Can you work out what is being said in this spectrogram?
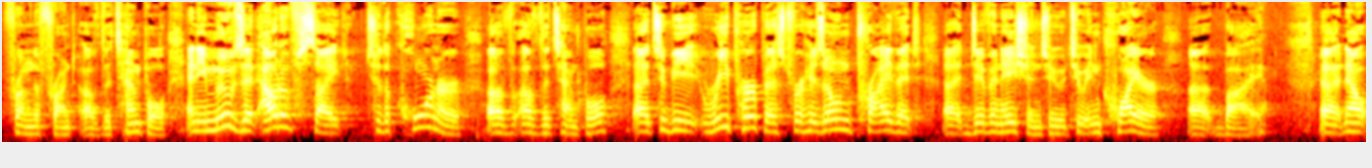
from the front of the temple. And he moves it out of sight to the corner of, of the temple uh, to be repurposed for his own private uh, divination, to, to inquire uh, by. Uh, now,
